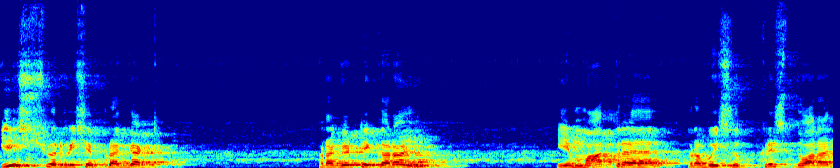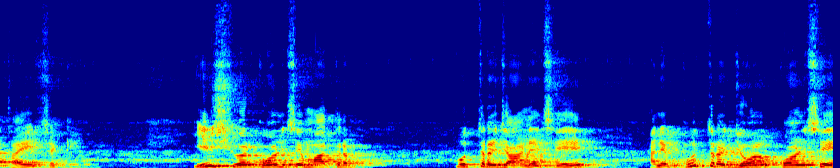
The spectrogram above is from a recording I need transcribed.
ઈશ્વર વિશે પ્રગટ, પ્રગટીકરણ એ માત્ર પ્રભુ ઈસુ ખ્રિસ્ત દ્વારા થઈ શકે. ઈશ્વર કોણ છે માત્ર પુત્ર જાણે છે અને પુત્ર કોણ છે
